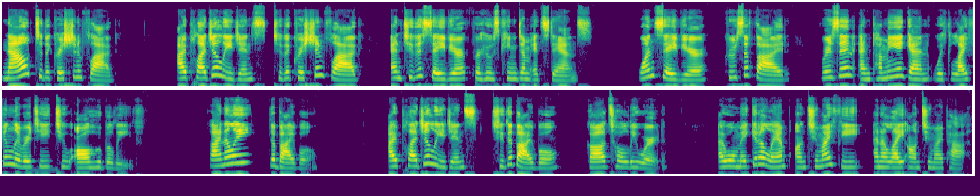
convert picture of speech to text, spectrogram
Now to the Christian flag. I pledge allegiance to the Christian flag and to the Savior for whose kingdom it stands. One Savior, crucified, risen, and coming again with life and liberty to all who believe. Finally, the Bible. I pledge allegiance to the Bible, God's holy word. I will make it a lamp unto my feet and a light unto my path.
